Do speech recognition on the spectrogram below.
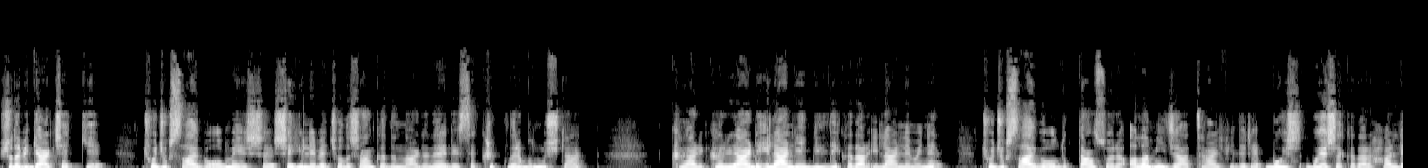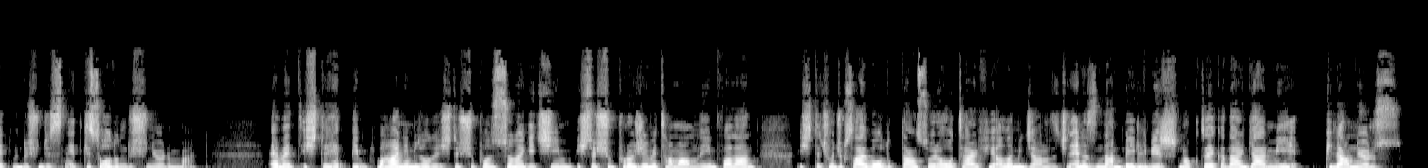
şu da bir gerçek ki çocuk sahibi olma yaşı şehirli ve çalışan kadınlarda neredeyse 40'ları bulmuşken kar kariyerde ilerleyebildiği kadar ilerlemenin çocuk sahibi olduktan sonra alamayacağı terfileri bu, bu yaşa kadar halletme düşüncesinin etkisi olduğunu düşünüyorum ben. Evet işte hep bir bahanemiz oluyor. İşte şu pozisyona geçeyim, işte şu projemi tamamlayayım falan. İşte çocuk sahibi olduktan sonra o terfiyi alamayacağınız için en azından belli bir noktaya kadar gelmeyi planlıyoruz.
